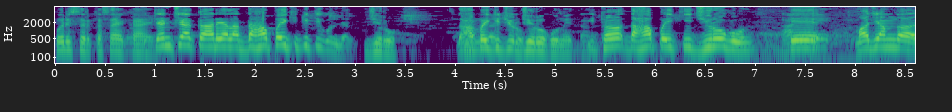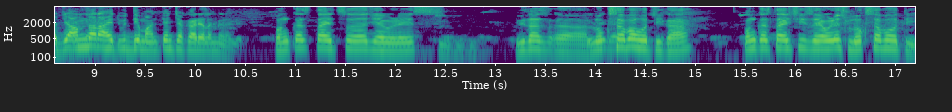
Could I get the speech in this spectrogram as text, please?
परिसर कसा आहे काय त्यांच्या कार्याला दहा पैकी किती गुण द्याल? झिरो. दहा पैकी झिरो. झिरो गुण आहेत. इथं दहा पैकी झिरो गुण हे माझे आमदार जे आमदार आहेत विद्यमान त्यांच्या कार्याला मिळाले. पंकज ताईचं ज्यावेळेस विधान लोकसभा होती का? पंकज ताईची ज्यावेळेस लोकसभा होती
